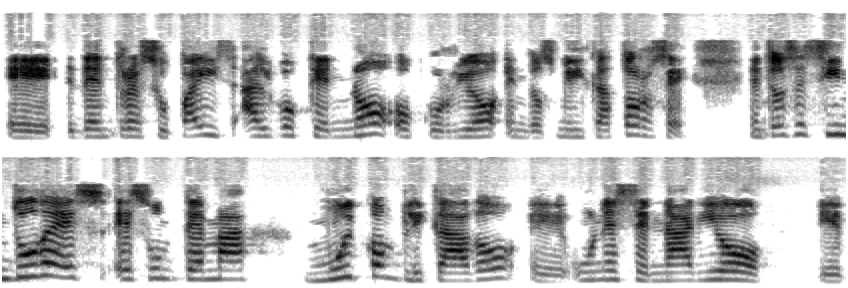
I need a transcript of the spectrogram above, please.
eh, dentro de su país, algo que no ocurrió en 2014. Entonces, sin duda es, es un tema muy complicado, eh, un escenario eh,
